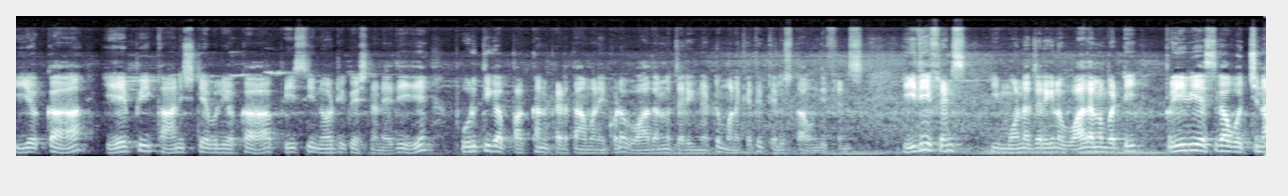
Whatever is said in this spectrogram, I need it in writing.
ఈ యొక్క ఏపీ కానిస్టేబుల్ యొక్క పీసీ నోటిఫికేషన్ అనేది పూర్తిగా పక్కన పెడతామని కూడా వాదనలు జరిగినట్టు మనకైతే తెలుస్తూ ఉంది ఫ్రెండ్స్. ఇది ఫ్రెండ్స్ ఈ మొన్న జరిగిన వాదనలను బట్టి ప్రీవియస్గా వచ్చిన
